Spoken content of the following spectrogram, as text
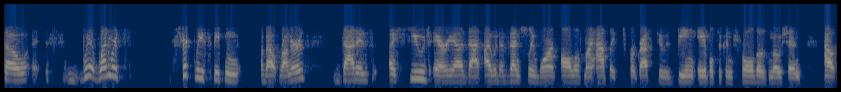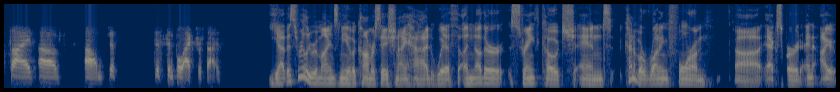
So eh, when we're strictly speaking about runners, that is a huge area that I would eventually want all of my athletes to progress to is being able to control those motions outside of um, just the simple exercise. Yeah, this really reminds me of a conversation I had with another strength coach and kind of a running forum uh, expert. And I,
